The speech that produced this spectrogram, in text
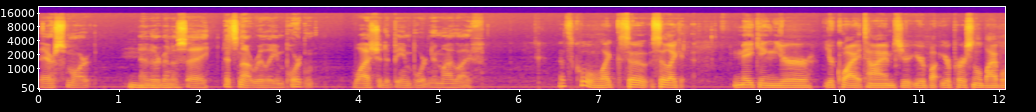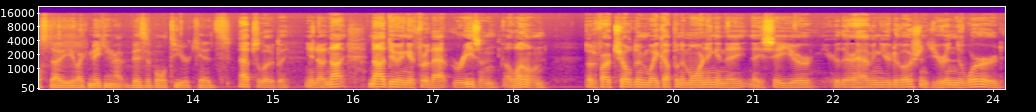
they're smart and they're going to say, it's not really important. Why should it be important in my life? That's cool. Like so, so like making your your quiet times, your your your personal Bible study, like making that visible to your kids. Absolutely. You know, not not doing it for that reason alone, but if our children wake up in the morning and they, they see you're you're there having your devotions, you're in the Word,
